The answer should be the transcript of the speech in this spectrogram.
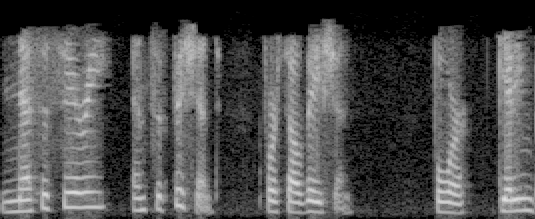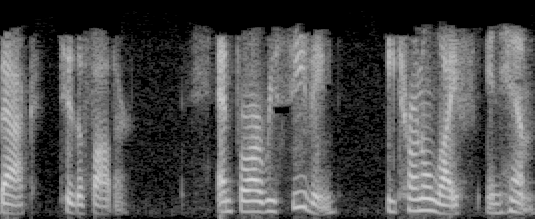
necessary and sufficient for salvation, for getting back to the Father, and for our receiving eternal life in him.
